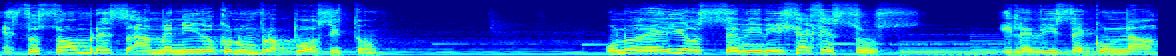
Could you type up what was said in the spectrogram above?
Estos hombres han venido con un propósito. Uno de ellos se dirige a Jesús y le dice con una,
